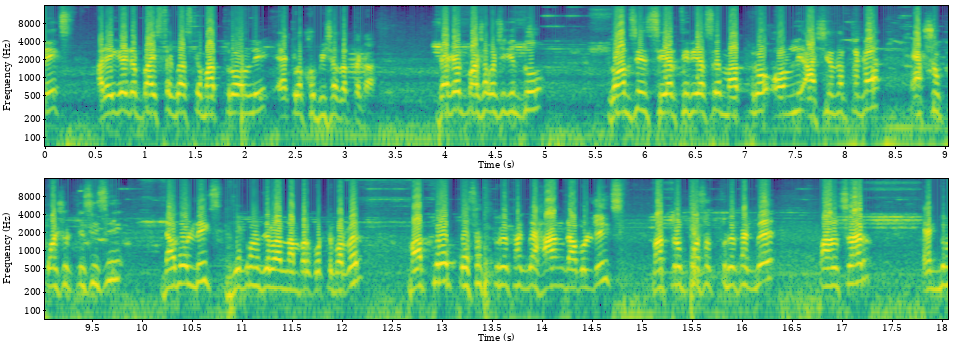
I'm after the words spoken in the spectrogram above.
ডিস্ক আর এই গাড়িটার প্রাইস থাকবে আজকে মাত্র অনলি এক লক্ষ বিশ হাজার টাকা। দেখেন, পাশাপাশি কিন্তু লং সিন সিআর থ্রি আছে, মাত্র অনলি আশি হাজার টাকা, একশো পঁয়ষট্টি সিসি ডাবল ডিস্ক যে কোনো জেলার নাম্বার করতে পারবেন। মাত্র পঁচাত্তরে থাকবে হাং ডাবল ডিস্ক মাত্র পঁচাত্তরে থাকবে পালসার, একদম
